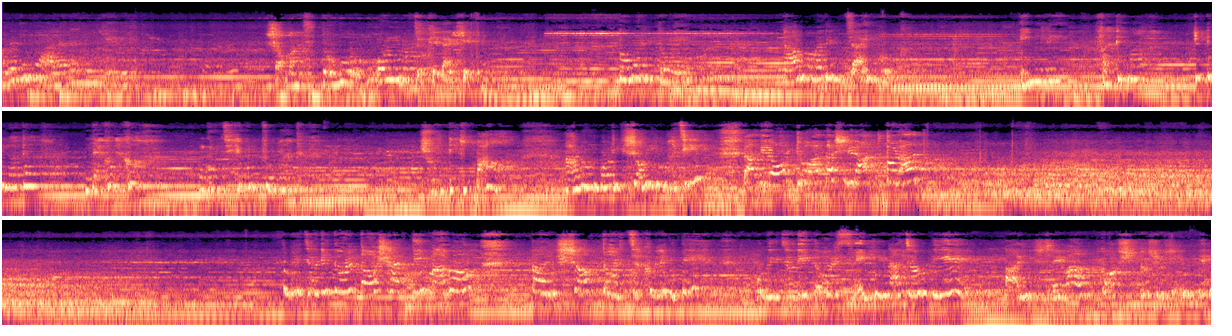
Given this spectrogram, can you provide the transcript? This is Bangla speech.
আমরা কিন্তু আলাদা সমাজ তবুও অন্য চোখে দেখে তোমারই তুমি নাম আমাদের যাই হোক ফাতিমা দেখো দেখো প্রণাদ শুনতে কি পাও আড়ম্বরের শরীর মাঝে তাদের অর্ধ আকাশের আত্ম যদি তোর দশ হাত দিয়ে মাগো বাড়ির সব দরজা খুলে দিতে। তুই যদি তোর স্নেহের আচল দিয়ে বাড়ির সেবা কষ্ট শুষে দিতে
